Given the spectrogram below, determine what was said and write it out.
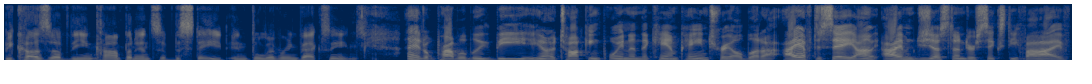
because of the incompetence of the state in delivering vaccines? It'll probably be you know a talking point in the campaign trail, but I, I have to say I, I'm just under 65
